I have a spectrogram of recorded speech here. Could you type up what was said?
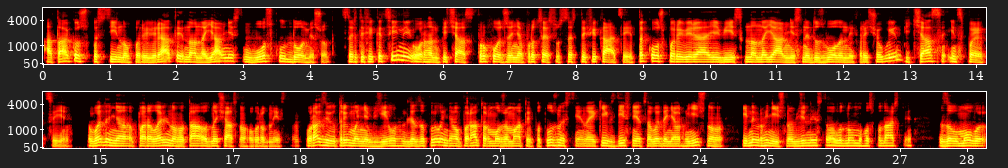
а також постійно перевіряти на наявність воску домішок. Сертифікаційний орган під час проходження процесу сертифікації також перевіряє віск на наявність недозволених речовин під час інспекції. Ведення паралельного та одночасного виробництва. У разі утримання бджіл для запилення оператор може мати потужності, на яких здійснюється ведення органічного і неорганічного бджільництва в одному господарстві за умови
